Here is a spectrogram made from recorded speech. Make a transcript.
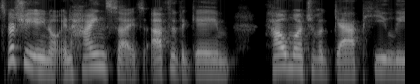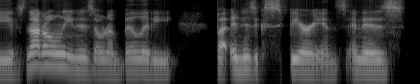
especially you know in hindsight after the game, how much of a gap he leaves, not only in his own ability, but in his experience and his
